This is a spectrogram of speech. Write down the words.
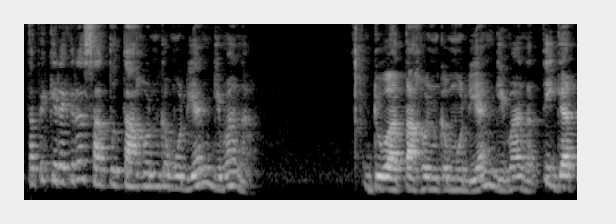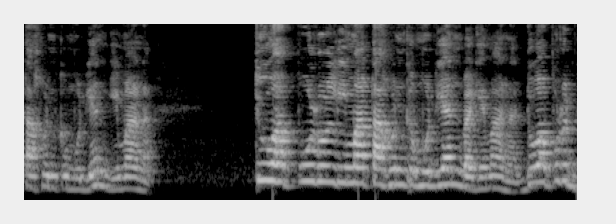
Tapi kira-kira satu tahun kemudian gimana? Dua tahun kemudian gimana? Tiga tahun kemudian gimana? 25 tahun kemudian bagaimana? 28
